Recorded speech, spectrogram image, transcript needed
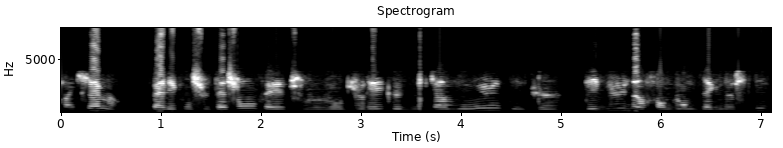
cinquième, bah, les consultations, ça a toujours duré que 10-15 minutes et que début d'un semblant de diagnostic,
